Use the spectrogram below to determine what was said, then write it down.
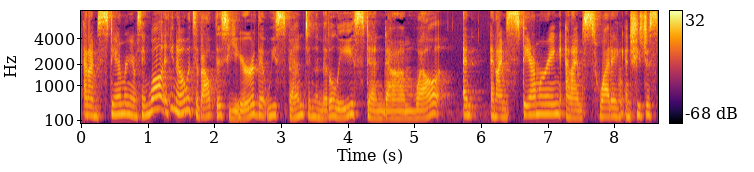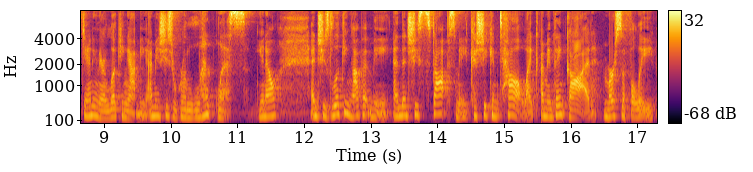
And I'm stammering, I'm saying, well, you know, it's about this year that we spent in the Middle East. And, um, well, and and I'm stammering and I'm sweating and she's just standing there looking at me. I mean, she's relentless, you know? And she's looking up at me and then she stops me because she can tell, like, I mean, thank God, mercifully,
